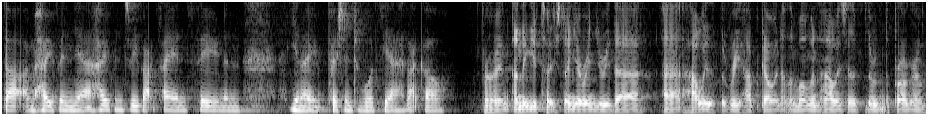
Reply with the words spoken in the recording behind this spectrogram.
but I'm hoping, yeah, hoping to be back playing soon and, you know, pushing towards, yeah, that goal. Brilliant. And then you touched on your injury there. Uh, how is the rehab going at the moment? How is the, the, the program?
